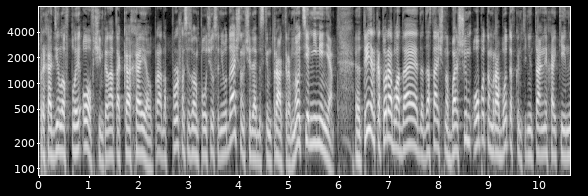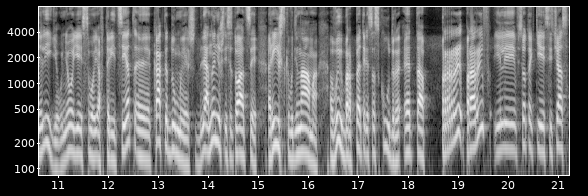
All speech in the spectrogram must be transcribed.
проходила в плей-офф чемпионата КХЛ. Правда, прошлый сезон получился неудачным с Челябинским трактором, но тем не менее. Э, тренер, который обладает достаточно большим опытом работы в континентальной хоккейной лиге. У него есть свой авторитет. Э, как ты думаешь, для нынешней ситуации Рижского «Динамо» выбор Петриса Скудры – это прорыв или все-таки сейчас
